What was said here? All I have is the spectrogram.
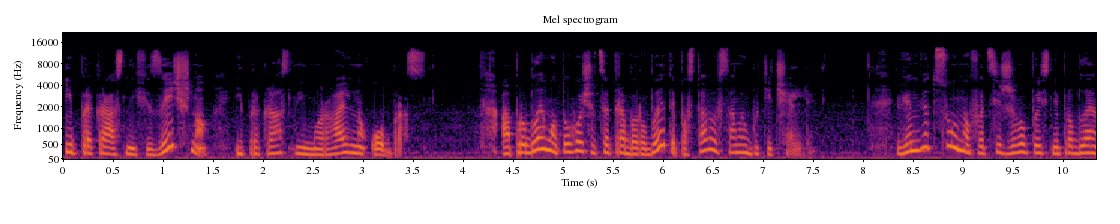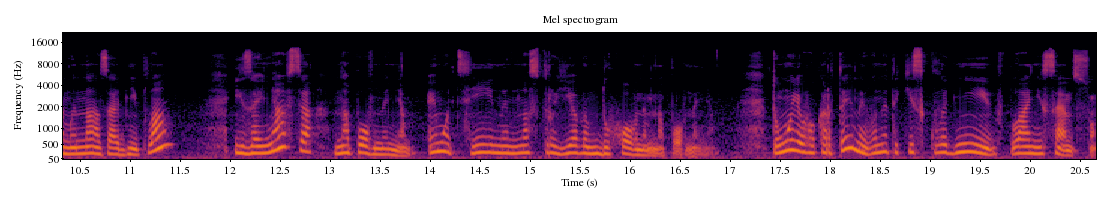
і прекрасний фізично, і прекрасний морально образ. А проблему того, що це треба робити, поставив саме Боттічеллі. Він відсунув оці живописні проблеми на задній план і зайнявся наповненням емоційним, настроєвим, духовним наповненням. Тому його картини вони такі складні в плані сенсу.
